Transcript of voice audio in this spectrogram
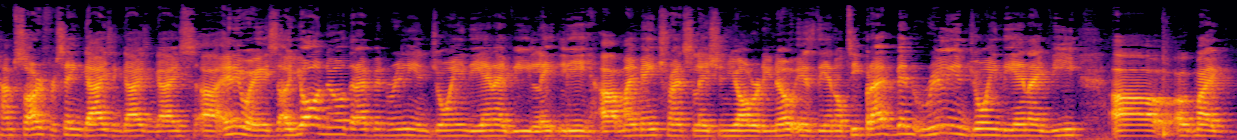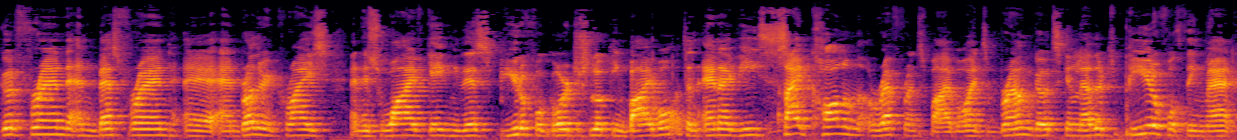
I'm sorry for saying guys and guys and guys. Uh, anyways, uh, you all know that I've been really enjoying the NIV lately. Uh, my main translation, you already know, is the NLT, but I've been really enjoying the NIV. Uh, my good friend and best friend uh, and brother in Christ and his wife gave me this beautiful, gorgeous looking Bible. It's an NIV side column reference Bible, and it's brown goatskin leather. It's a beautiful thing, man.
